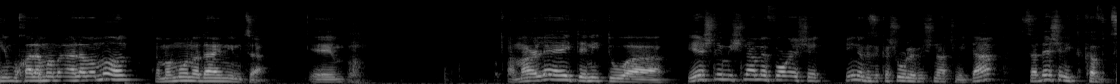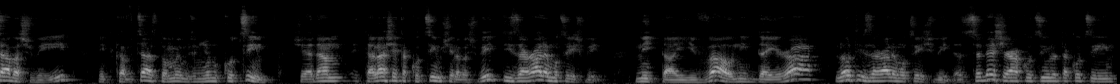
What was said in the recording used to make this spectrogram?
אם הוא חל על הממון, הממון עדיין נמצא. אמר לי תניתוה, יש לי משנה מפורשת, הנה וזה קשור למשנת שמיטה, שדה שנתכווצה בשביעית, נתכווצה זאת אומרת זה מיליון קוצים, שאדם תלש את הקוצים שלה בשביעית, תיזרע למוצאי שביעית. נתאיבה או נתדיירה לא תיזרע למוצאי שביעית. אז שדה שרק הוציאו לה את הקוצים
